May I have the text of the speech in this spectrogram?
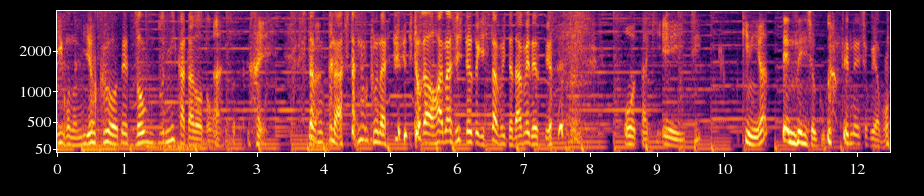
囲碁の魅力をね、存分に語ろうと思うあ。はい下向くな、下向くな。人がお話ししてるとき下向いちゃダメですよ。大滝栄一君は天然色 天然色やもん。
